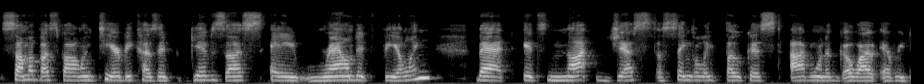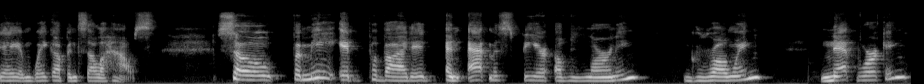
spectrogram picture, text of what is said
Some of us volunteer because it gives us a rounded feeling that it's not just a singly focused, I want to go out every day and wake up and sell a house. So for me, it provided an atmosphere of learning, growing, networking,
